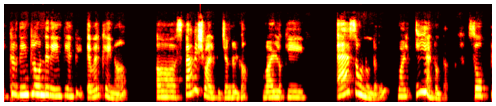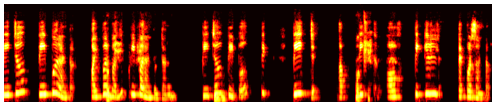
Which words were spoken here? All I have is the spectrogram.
ఇక్కడ దీంట్లో ఉండేది ఏంటి అంటే ఎవరికైనా స్పానిష్ వాళ్ళకి జనరల్గా వాళ్ళకి యా సౌండ్ ఉండదు వాళ్ళు ఈ అంటుంటారు. సో పీటర్ పీపర్ అంటారు పైపర్ బదులు పీపర్ అంటుంటారు. Peter peeper pick peeked pick of pickled peppers అంటారు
